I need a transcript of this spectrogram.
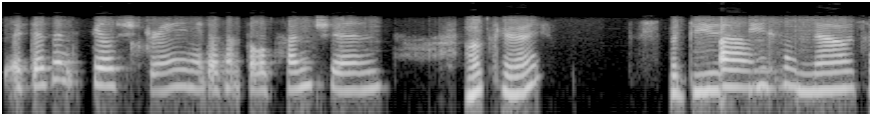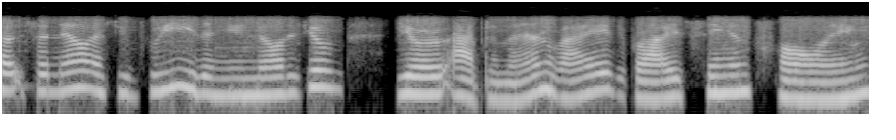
It doesn't feel strain, it doesn't feel tension. Okay. But do you see Um, how now? So so now, as you breathe and you notice your your abdomen, right, rising and falling.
